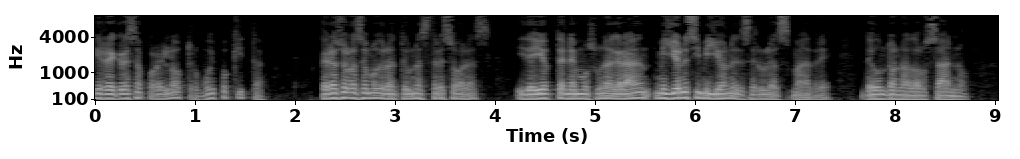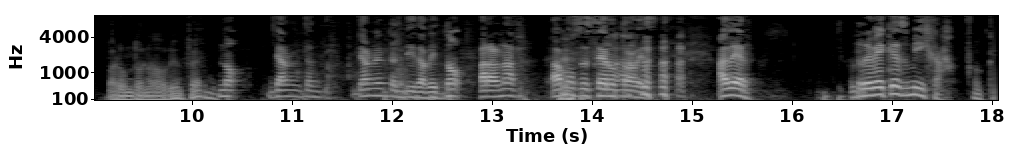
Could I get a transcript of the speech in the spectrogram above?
y regresa por el otro, muy poquita. Pero eso lo hacemos durante unas tres horas y de ahí obtenemos una gran, millones y millones de células madre de un donador sano para un donador enfermo. No, ya no entendí. Ya no entendí, David. No, para nada. Vamos de cero otra vez. A ver, Rebeca es mi hija Ok.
